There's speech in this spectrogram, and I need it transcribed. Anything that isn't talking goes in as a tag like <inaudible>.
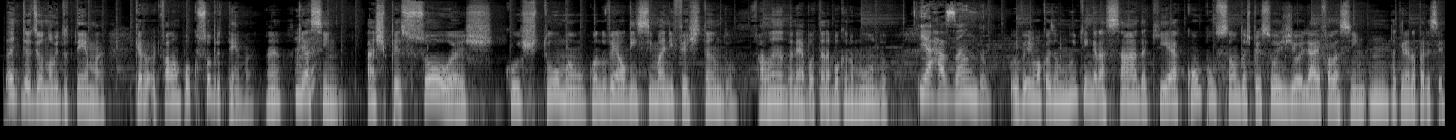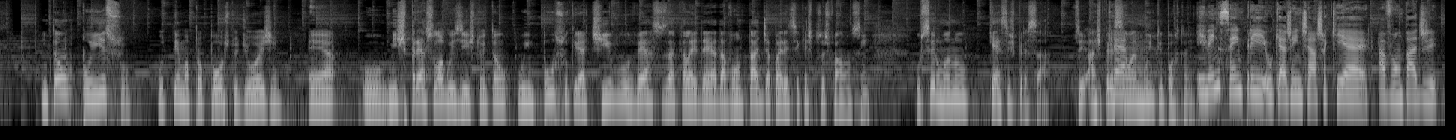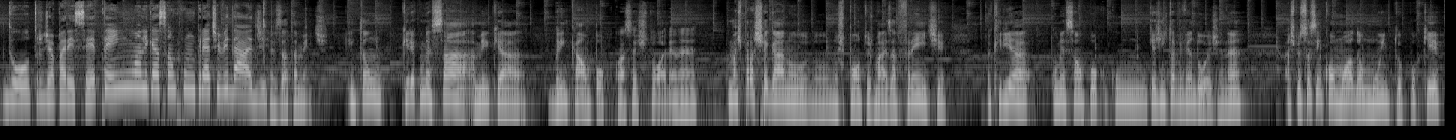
Antes de eu dizer o nome do tema, quero falar um pouco sobre o tema, né? Que é uhum. assim, as pessoas costumam, quando vem alguém se manifestando, falando, né, botando a boca no mundo e arrasando, eu vejo uma coisa muito engraçada que é a compulsão das pessoas de olhar e falar assim: hum, tá querendo aparecer. Então, por isso, o tema proposto de hoje é o me expresso logo existo. Então, o impulso criativo versus aquela ideia da vontade de aparecer que as pessoas falam assim. O ser humano quer se expressar. A expressão é muito importante. E nem sempre o que a gente acha que é a vontade do outro de aparecer tem uma ligação com criatividade. Exatamente. Então, queria começar a meio que a brincar um pouco com essa história, né? Mas para chegar no, no, nos pontos mais à frente, eu queria começar um pouco com o que a gente está vivendo hoje, né? As pessoas se incomodam muito porque,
